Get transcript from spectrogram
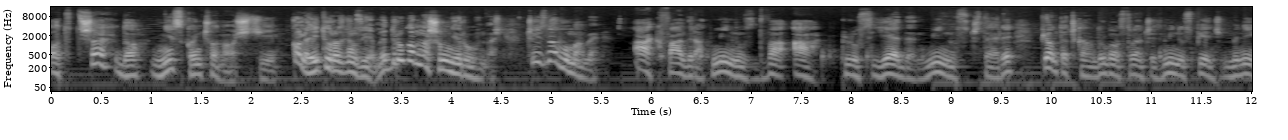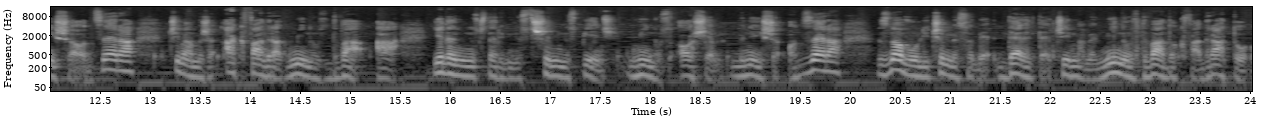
od 3 do nieskończoności. Z kolei tu rozwiązujemy drugą naszą nierówność, czyli znowu mamy a kwadrat minus 2a plus 1 minus 4, piąteczka na drugą stronę, czyli jest minus 5 mniejsze od zera, czyli mamy, że a kwadrat minus 2a, 1 minus 4 minus 3 minus 5 minus 8 mniejsze od zera. Znowu liczymy sobie deltę, czyli mamy minus 2 do kwadratu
